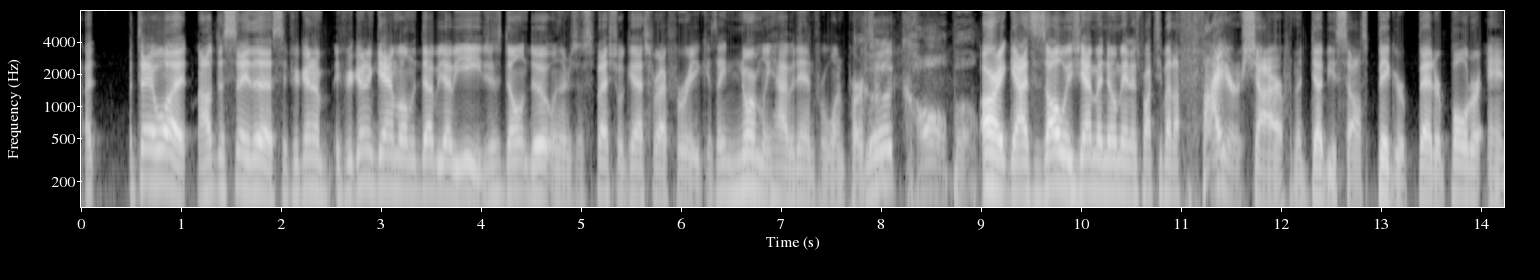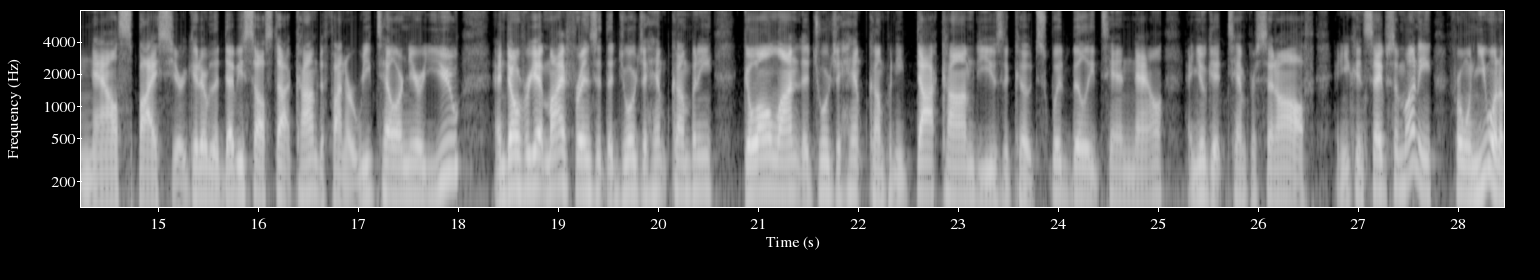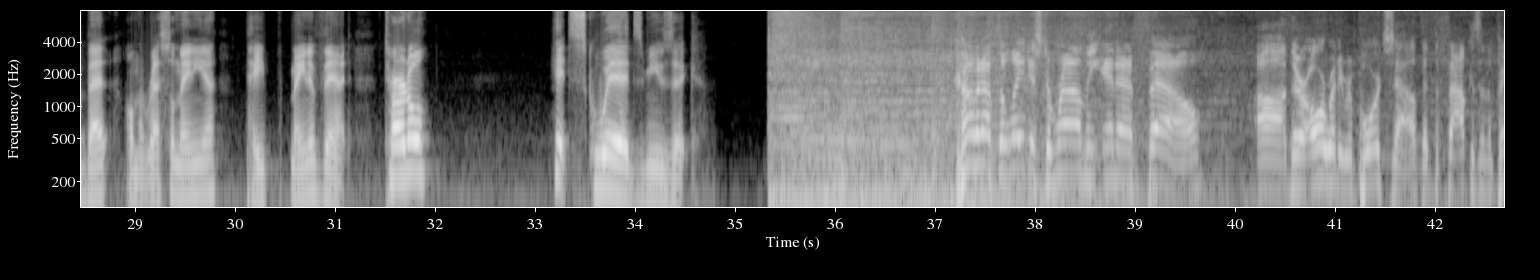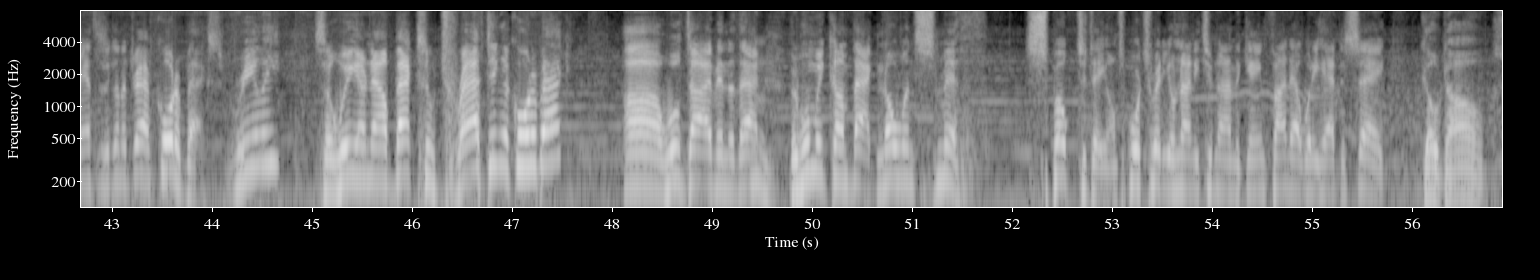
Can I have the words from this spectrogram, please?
I, I tell you what, I'll just say this: if you're gonna if you're gonna gamble on the WWE, just don't do it when there's a special guest referee because they normally have it in for one person. Good call, Bo. All right, guys. As always, Yama No Man is brought to you by the Fire Shire from the W Sauce. Bigger, better, bolder, and now spicier. Get over to WSauce.com to find a retailer near you. And don't forget my friends at the Georgia Hemp Company. Go online at thegeorgiahempcompany.com to use the code SquidBilly10 now, and you'll get 10% off. And you can save some money for when you want to bet on the WrestleMania pay- main event. Turtle, hit Squid's music. Coming up, the latest around the NFL. Uh, there are already reports out that the Falcons and the Panthers are going to draft quarterbacks. Really? So we are now back to drafting a quarterback? Uh, we'll dive into that. But when we come back, Nolan Smith spoke today on Sports Radio 92.9 The Game. Find out what he had to say. Go Dogs.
